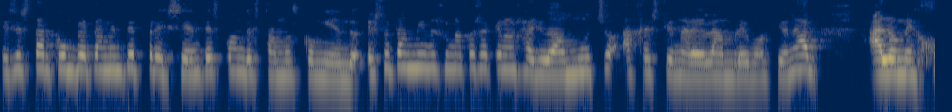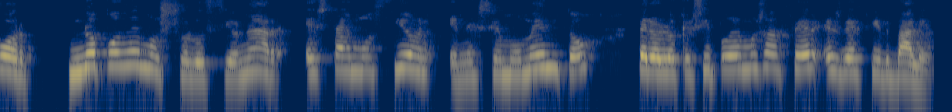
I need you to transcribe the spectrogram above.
es estar completamente presentes cuando estamos comiendo. Esto también es una cosa que nos ayuda mucho a gestionar el hambre emocional. A lo mejor no podemos solucionar esta emoción en ese momento, pero lo que sí podemos hacer es decir, vale,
